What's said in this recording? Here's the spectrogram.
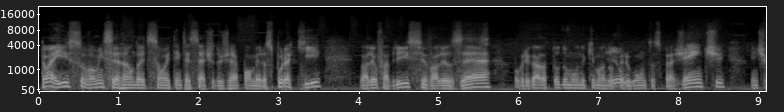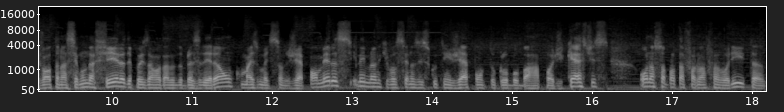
Então é isso, vamos encerrando a edição 87 do GE Palmeiras por aqui. Valeu, Fabrício. Valeu, Zé. Obrigado a todo mundo que mandou Eu. perguntas pra gente. A gente volta na segunda-feira, depois da rodada do Brasileirão, com mais uma edição do GE Palmeiras. E lembrando que você nos escuta em ge.globo/podcasts ou na sua plataforma favorita,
